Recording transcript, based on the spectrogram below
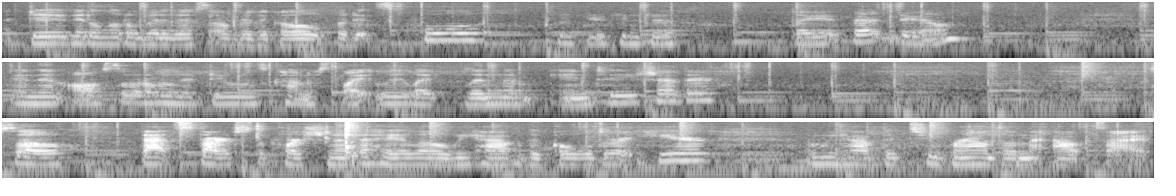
I did get a little bit of this over the gold but it's cool because you can just lay it back down. And then also what I'm gonna do is kind of slightly like blend them into each other So that starts the portion of the halo. We have the gold right here and we have the two browns on the outside.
